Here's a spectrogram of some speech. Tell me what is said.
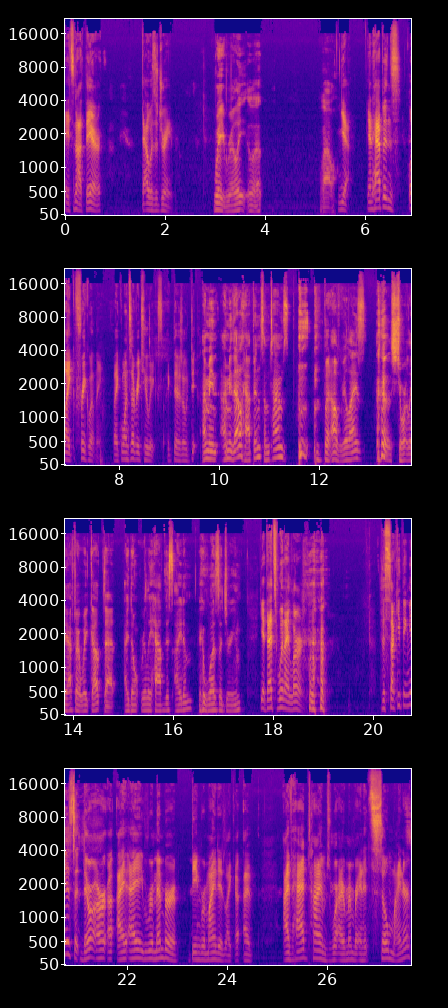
It's not there. That was a dream. Wait, really? Oh, Wow. Yeah, it happens like frequently, like once every two weeks. Like there's a di- I mean, I mean that'll happen sometimes, but I'll realize shortly after I wake up that I don't really have this item. It was a dream. yeah. That's when I learned. the sucky thing is that there are uh, I I remember being reminded like I- I've I've had times where I remember and it's so minor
